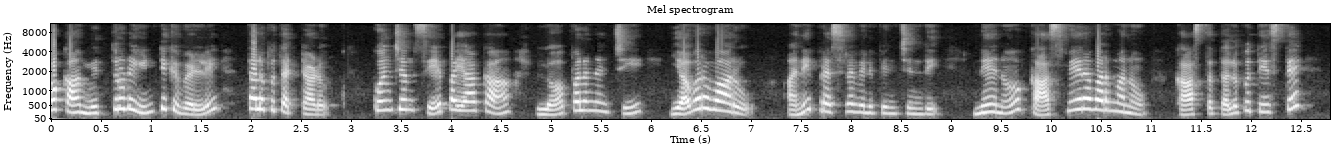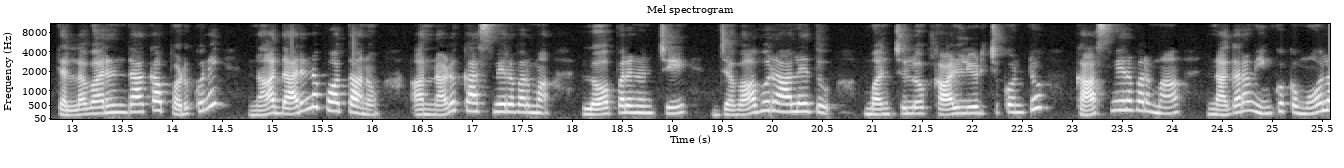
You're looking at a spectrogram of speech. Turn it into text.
ఒక మిత్రుడి ఇంటికి వెళ్ళి తలుపు తట్టాడు. కొంచెం సేపయ్యాక లోపల నుంచి ఎవరు వారు అని ప్రశ్న వినిపించింది. నేను కాశ్మీర వర్మను కాస్త తలుపు తీస్తే తెల్లవారిన దాకా పడుకుని నా దారిన పోతాను అన్నాడు కాశ్మీర వర్మ. లోపల నుంచి జవాబు రాలేదు. మంచులో కాళ్ళీడ్చుకుంటూ కాశ్మీర వర్మ నగరం ఇంకొక మూల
